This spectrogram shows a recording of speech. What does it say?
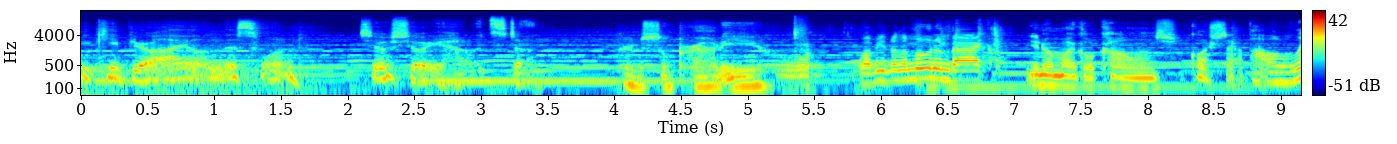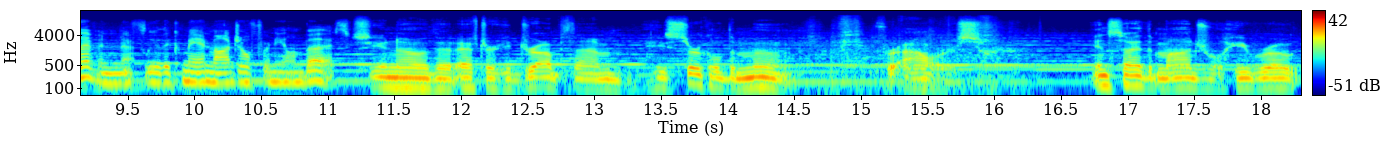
You keep your eye on this one. She'll show you how it's done. I'm so proud of you. Love you to the moon and back. You know Michael Collins, Of course, Apollo 11 I flew the command module for Neil and Buzz. so you know that after he dropped them, he circled the moon for hours. Inside the module, he wrote,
